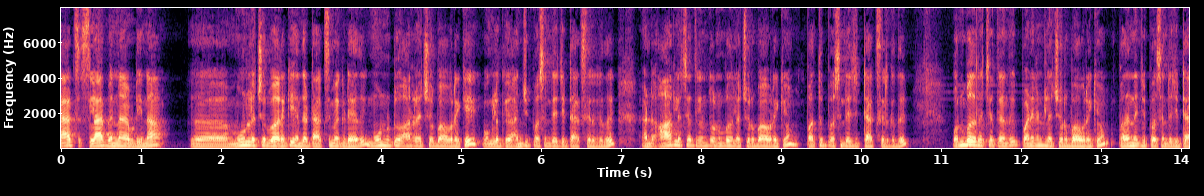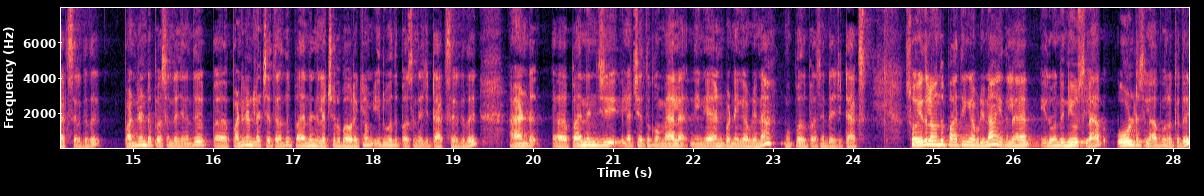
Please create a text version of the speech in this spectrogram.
டேக்ஸ் ஸ்லாப் என்ன அப்படின்னா மூணு லட்ச ரூபா வரைக்கும் எந்த டேக்ஸுமே கிடையாது. மூணு டு ஆறு லட்ச ரூபாய் வரைக்கும் உங்களுக்கு அஞ்சு பர்சன்டேஜ் டேக்ஸ் இருக்குது. அண்ட் ஆறு லட்சத்துலேருந்து ஒன்பது லட்ச ரூபா வரைக்கும் பத்து பர்சன்டேஜ் டேக்ஸ் இருக்குது. ஒன்பது லட்சத்துலேருந்து பன்னிரெண்டு லட்சம் ரூபா வரைக்கும் பதினஞ்சு பர்சன்டேஜ் டேக்ஸ் இருக்குது. பன்னெண்டு பர்சன்டேஜ்லேருந்து பன்னிரெண்டு லட்சத்துலேருந்து பதினஞ்சு லட்சம் ரூபாய் வரைக்கும் இருபது பர்சன்டேஜ் டேக்ஸ் இருக்குது. அண்ட் பதினஞ்சு லட்சத்துக்கும் மேலே நீங்கள் ஏர்ன் பண்ணீங்க அப்படின்னா முப்பது பர்சன்டேஜ் டேக்ஸ் ஸோ இதில் வந்து பார்த்தீங்க அப்படின்னா இதில் இது வந்து நியூ ஸ்லாப் ஓல்டு ஸ்லாபும் இருக்குது.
